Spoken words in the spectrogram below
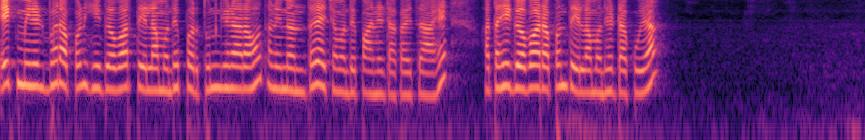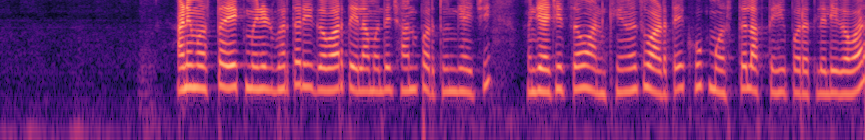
एक मिनिटभर आपण ही गवार तेलामध्ये परतून घेणार आहोत आणि नंतर याच्यामध्ये पाणी टाकायचं आहे. आता ही गवार आपण तेलामध्ये टाकूया. आणि मस्त एक मिनिटभर तर ही गवार तेलामध्ये छान परतून घ्यायची. म्हणजे याची चव आणखीनच वाढते. खूप मस्त लागते ही परतलेली गवार.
